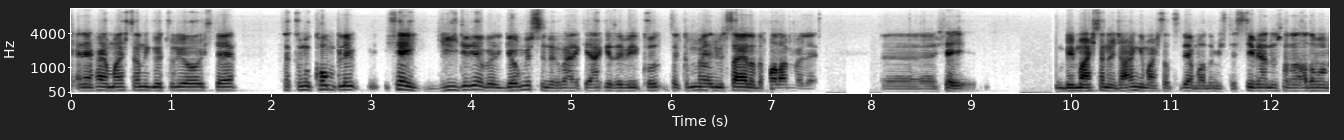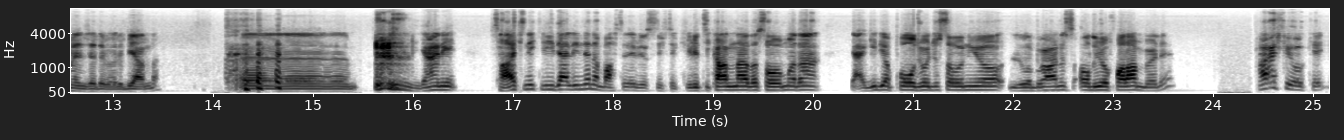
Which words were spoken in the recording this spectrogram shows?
NFL maçlarını götürüyor, işte takımı komple şey giydiriyor böyle görmüşsündür belki herkese bir takım elbise ayarladı falan böyle ee, şey bir maçtan önce hangi maçta hatırlayamadım işte Steven Anderson adama benzedi böyle bir anda. Ee, yani saha içindeki liderliğinden de bahsedebilirsin işte kritik anlarda savunmada ya gidiyor Paul George'u savunuyor LeBron'u alıyor falan böyle. Her şey okey.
